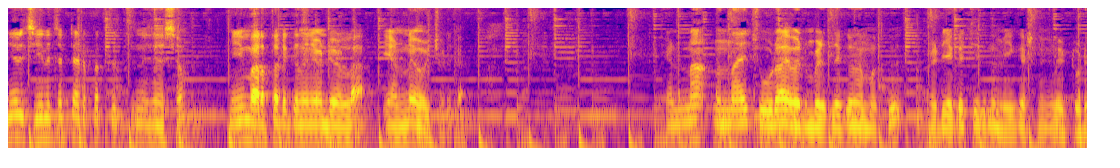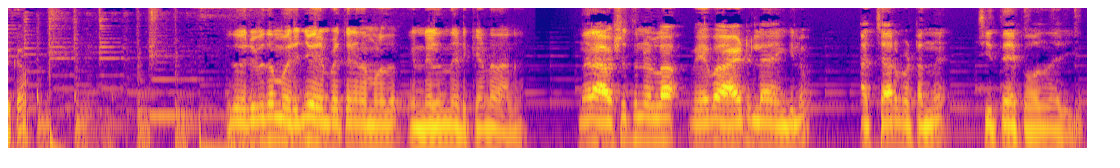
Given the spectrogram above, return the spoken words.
ഇനി ഒരു ചീനച്ചട്ടി അടുപ്പത്തിന് ശേഷം മീൻ വറുത്തെടുക്കുന്നതിന് വേണ്ടിയുള്ള എണ്ണ ഒഴിച്ചെടുക്കാം എണ്ണ നന്നായി ചൂടായി വരുമ്പോഴത്തേക്ക് നമുക്ക് റെഡിയാക്കി ചെയ്യുന്ന മീൻ കഷ്ണങ്ങൾ ഇട്ട് കൊടുക്കാം. ഇത് ഒരുവിധം ഒരിഞ്ഞു വരുമ്പോഴത്തേക്ക് നമ്മളത് എണ്ണയിൽ നിന്ന് എടുക്കേണ്ടതാണ്. എന്നാൽ ആവശ്യത്തിനുള്ള വേവ് ആയിട്ടില്ല എങ്കിലും അച്ചാർ പെട്ടെന്ന് ചീത്തയായി പോകുന്നതായിരിക്കും.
